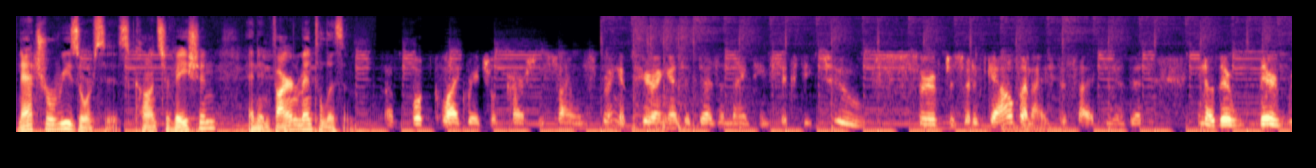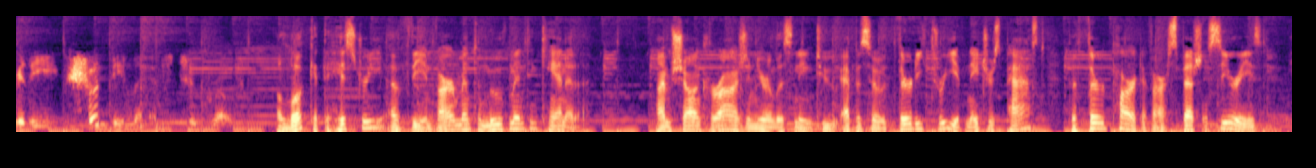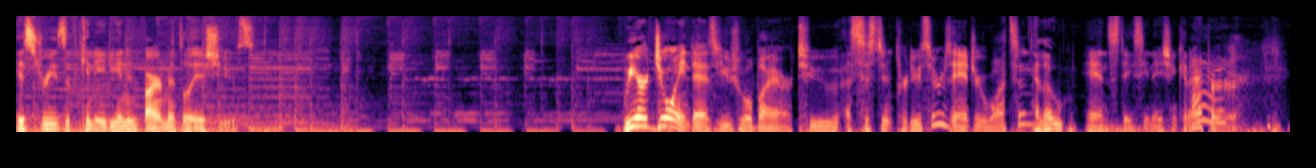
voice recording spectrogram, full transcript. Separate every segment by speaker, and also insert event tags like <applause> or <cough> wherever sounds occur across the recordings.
Speaker 1: natural resources, conservation, and environmentalism.
Speaker 2: A book like Rachel Carson's Silent Spring, appearing as it does in 1962, served to sort of galvanize this idea that, you know, there, there really should be limits to growth.
Speaker 1: A look at the history of the environmental movement in Canada. I'm Sean Kheraj, and you're listening to episode 33 of Nature's Past, the third part of our special series, Histories of Canadian Environmental Issues. We are joined, as usual, by our two assistant producers, Andrew Watson.
Speaker 3: Hello.
Speaker 1: And Stacey Nation Knapper.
